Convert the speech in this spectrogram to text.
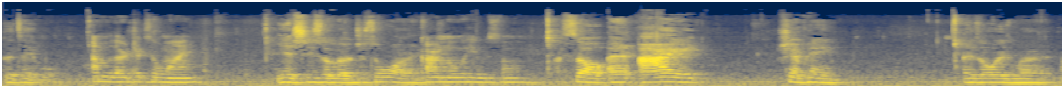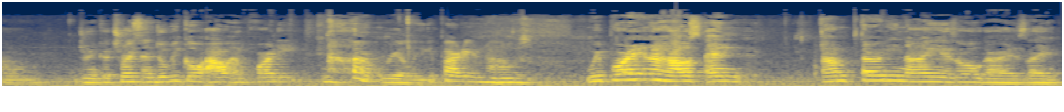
the table. I'm allergic to wine. Yeah, she's allergic to wine. I don't know what he was doing. So, and I, champagne is always my um, drink of choice. And do we go out and party? Not really. You party in the house. We party in the house, and I'm 39 years old, guys. Like,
